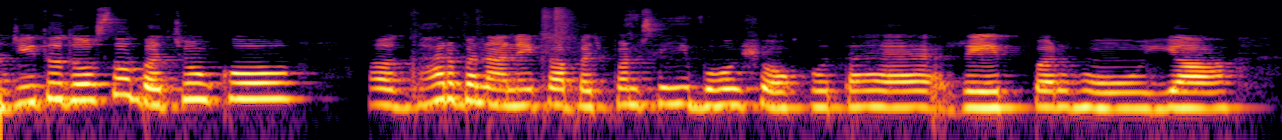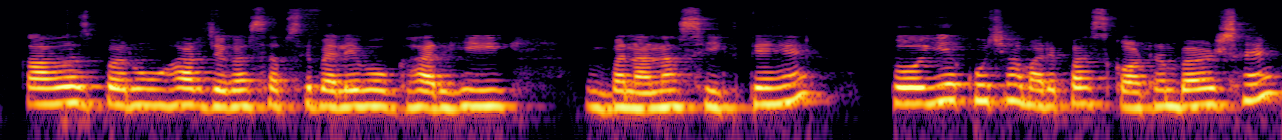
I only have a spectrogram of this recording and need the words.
जी तो दोस्तों बच्चों को घर बनाने का बचपन से ही बहुत शौक़ होता है। रेत पर हों या कागज़ पर हों हर जगह सबसे पहले वो घर ही बनाना सीखते हैं। तो ये कुछ हमारे पास कॉटन बर्ड्स हैं।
